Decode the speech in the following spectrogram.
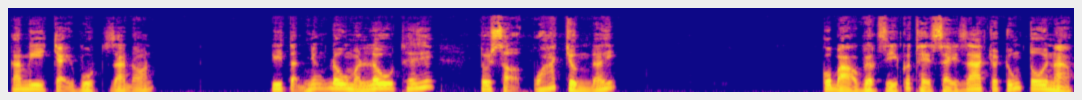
Cami chạy vụt ra đón. Đi tận những đâu mà lâu thế, tôi sợ quá chừng đấy. Cô bảo việc gì có thể xảy ra cho chúng tôi nào.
